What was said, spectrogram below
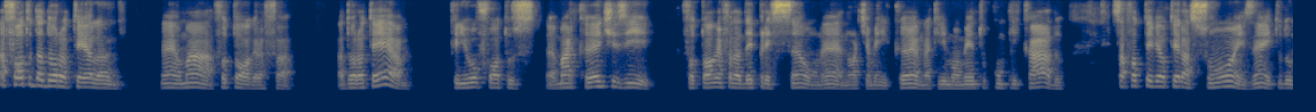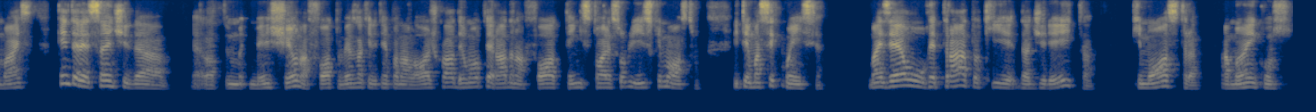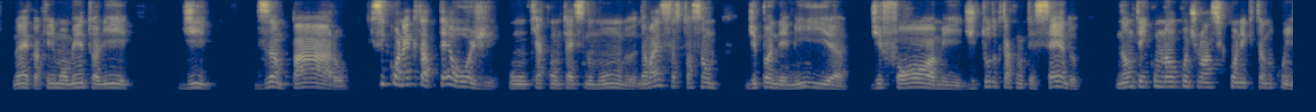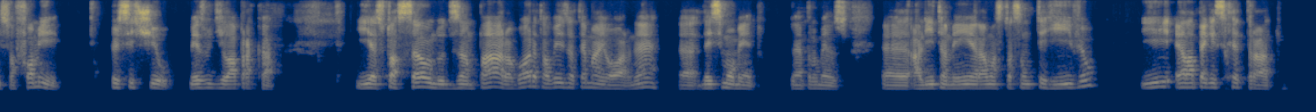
A foto da Dorothea Lang, né, uma fotógrafa. A Dorothea criou fotos uh, marcantes e fotógrafa da depressão né, norte-americana, naquele momento complicado. Essa foto teve alterações né, e tudo mais. O que é interessante da, ela mexeu na foto, mesmo naquele tempo analógico, ela deu uma alterada na foto, tem histórias sobre isso que mostram, e tem uma sequência. Mas é o retrato aqui da direita que mostra a mãe com, né, com aquele momento ali de desamparo, que se conecta até hoje com o que acontece no mundo, ainda mais essa situação de pandemia, de fome, de tudo que está acontecendo, não tem como não continuar se conectando com isso. A fome persistiu, mesmo de lá para cá e a situação do desamparo agora talvez até maior, né? É, nesse momento, né? Pelo menos é, ali também era uma situação terrível e ela pega esse retrato.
